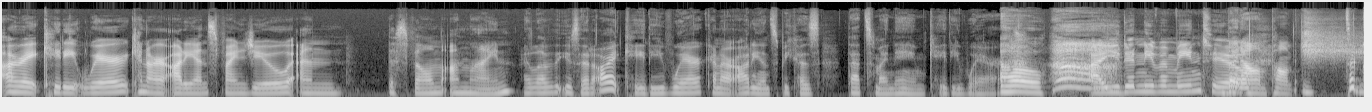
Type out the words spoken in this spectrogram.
All right, Katie, where can our audience find you and this film online? I love that you said, "All right, Katie, where can our audience?" Because that's my name, Katie Ware. Oh, I, you didn't even mean to. but um, pumped. It's a great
